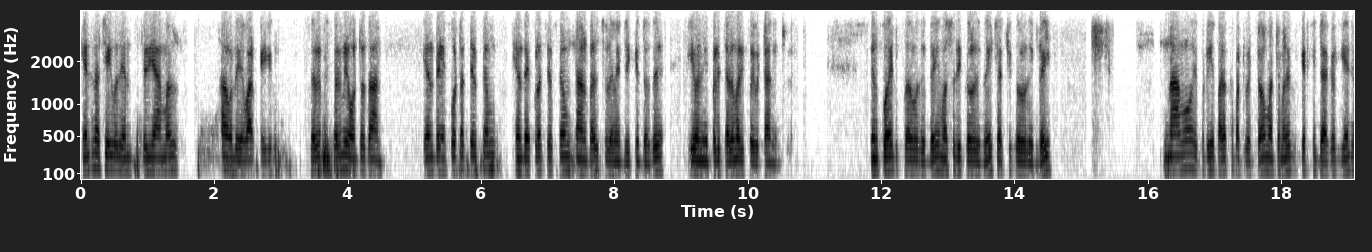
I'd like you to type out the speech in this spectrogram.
என்ன செய்வது என்று தெரியாமல் அவருடைய வாழ்க்கையில் பெருமை பெருமை ஒன்றுதான். என்னுடைய கூட்டத்திற்கும் என்னுடைய குலத்திற்கும் நான் பதில் சொல்ல வேண்டியிருக்கின்றது. இவன் இப்படி தலைமறை போய்விட்டான் என்று. என் கோயிலுக்கு வருவதில்லை மசூதிக்கு வருவதில்லை சர்ச்சுக்கு வருவதில்லை. நாமோ இப்படியே பழக்கப்பட்டு விட்டோம். மற்ற மனிதர்கள் கேட்கின்றார்கள் ஏன்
